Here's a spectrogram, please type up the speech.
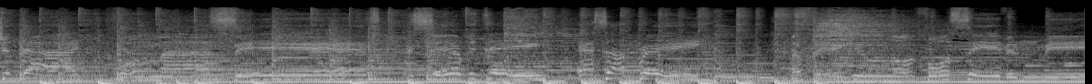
should die for my sins. 'Cause every day as I pray, I thank you, Lord, for saving me.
